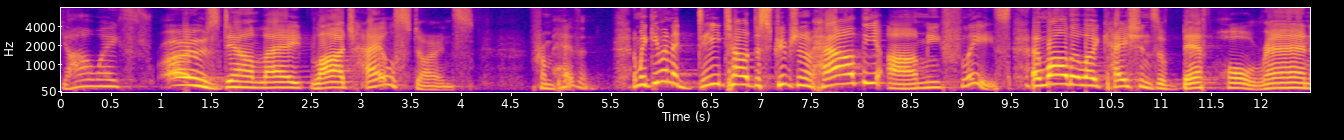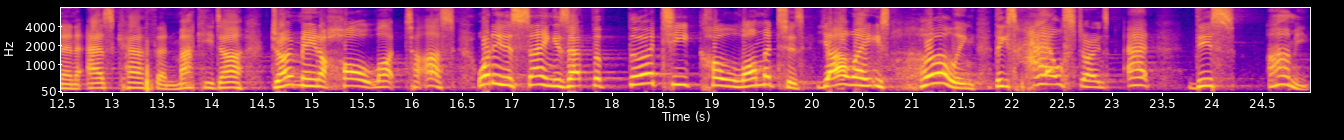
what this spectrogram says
Yahweh throws down large hailstones from heaven. And we're given a detailed description of how the army flees. And while the locations of Beth Horon and Azekah and Makkedah don't mean a whole lot to us, what it is saying is that for 30 kilometers, Yahweh is hurling these hailstones at this army.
